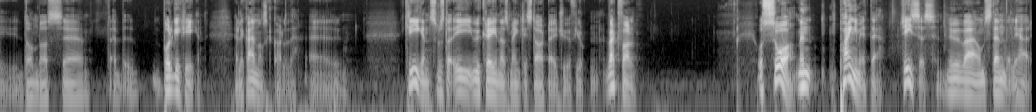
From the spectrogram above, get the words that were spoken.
i Donbass, borgerkrigen, eller hva enn man skal kalle det. krigen i Ukraina som egentlig starta i 2014. I hvert fall. Og så, Men poenget mitt er Jesus, nå var jeg omstendelig her.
